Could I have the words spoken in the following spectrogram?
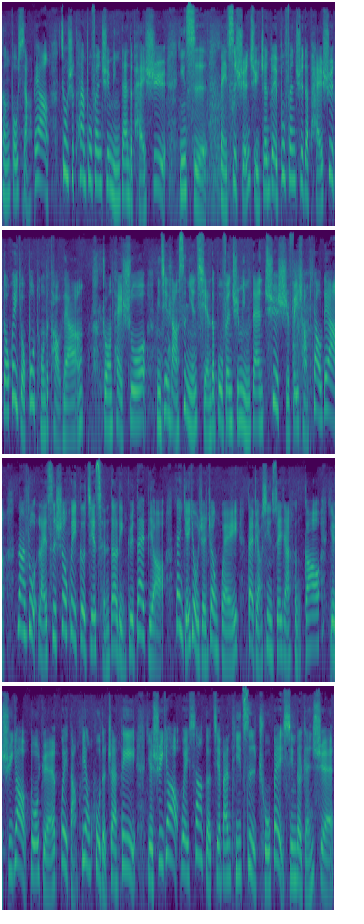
能否响亮，就是看部分区名单的排序。因此，每次选举针对部分区的排序都会有不同的考量。庄泰说，民进党四年前的部分区名单确实非常漂亮，纳入来自社会各阶层的领域代表，但也有人认为，代表性虽然很高，也需要多元为党辩护的战力，也需要为下个接班梯次储备新的。人选，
